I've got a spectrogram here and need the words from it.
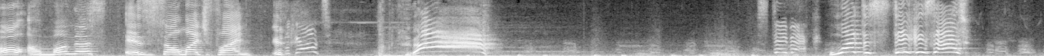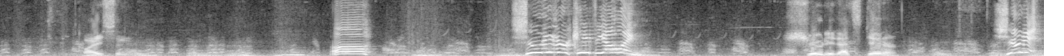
Oh, Among Us is so much fun. Look out! ah! Stay back! What the stink is that? Bison. Uh, shoot it or keep yelling. Shoot it. That's dinner. Shoot it.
